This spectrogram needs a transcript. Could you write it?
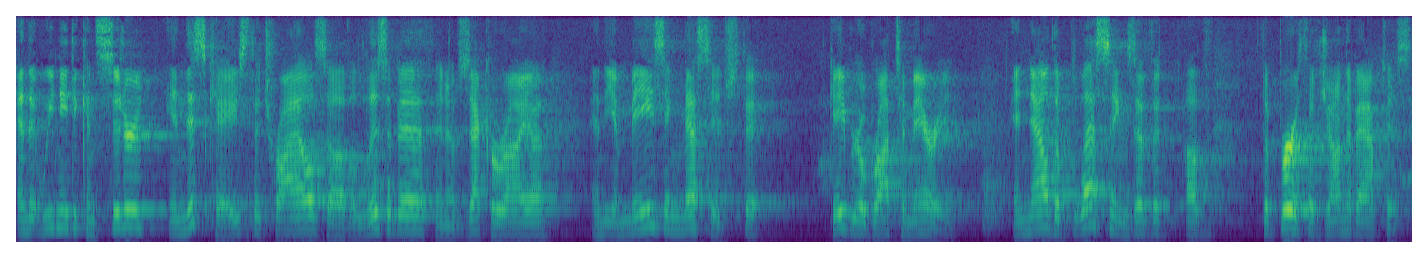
And that we need to consider, in this case, the trials of Elizabeth and of Zechariah and the amazing message that Gabriel brought to Mary. And now the blessings of the, of the birth of John the Baptist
